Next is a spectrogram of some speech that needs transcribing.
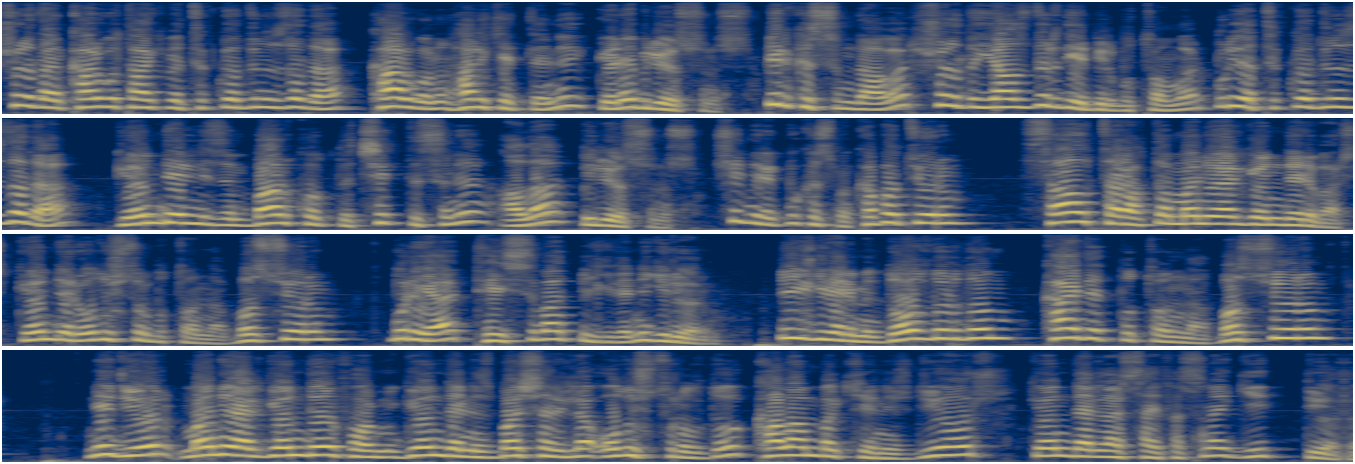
Şuradan kargo takibe tıkladığınızda da kargonun hareketlerini görebiliyorsunuz. Bir kısım daha var. Şurada yazdır diye bir buton var. Buraya tıkladığınızda da gönderinizin barkodlu çıktısını alabiliyorsunuz. Şimdilik bu kısmı kapatıyorum. Sağ alt tarafta manuel gönderi var. Gönderi oluştur butonuna basıyorum. Buraya teslimat bilgilerini giriyorum. Bilgilerimi doldurdum. Kaydet butonuna basıyorum. Ne diyor? Manuel gönderi formu gönderiniz başarıyla oluşturuldu. Kalan bakiyeniz diyor. Gönderiler sayfasına git diyor.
